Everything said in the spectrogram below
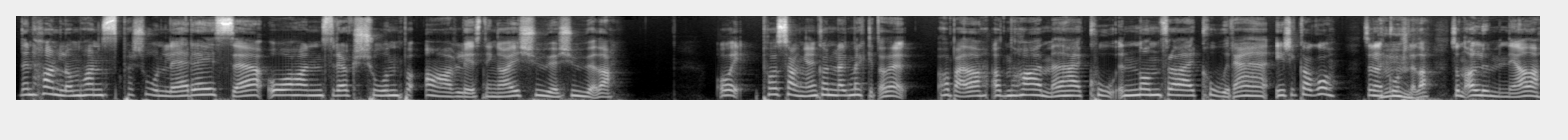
Den handler om hans personlige reise og hans reaksjon på avlysninga i 2020, da. Og på sangen kan du legge merke til håper jeg da, at han har med det her noen fra det her koret i Chicago. Så det er litt Mm. koselig, da. Sånn alumnia, da.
